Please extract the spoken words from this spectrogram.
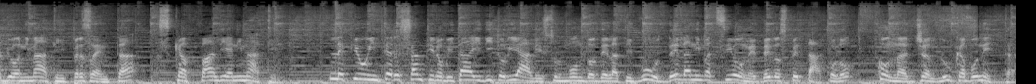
Radio Animati presenta Scaffali Animati. Le più interessanti novità editoriali sul mondo della TV, dell'animazione e dello spettacolo con Gianluca Bonetta.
